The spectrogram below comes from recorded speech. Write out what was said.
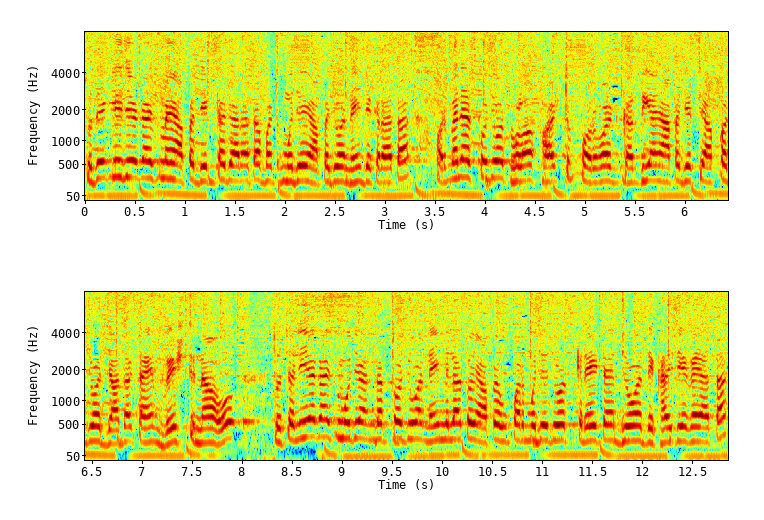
तो देख लीजिए गैस मैं यहाँ पर देखता जा रहा था बट मुझे यहाँ पर जो नहीं दिख रहा था। और मैंने इसको जो थोड़ा फास्ट फॉरवर्ड कर दिया यहाँ पर जिससे आपका जो ज़्यादा टाइम वेस्ट ना हो। तो चलिए गैस मुझे अंदर तो जो नहीं मिला तो यहाँ पे ऊपर मुझे जो क्रेट है जो दिखाई दिया गया था।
